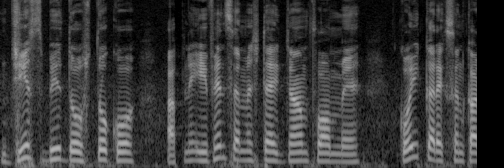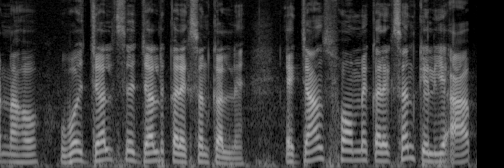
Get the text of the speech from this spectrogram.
जिस भी दोस्तों को अपने इवेंट सेमेस्टर एग्ज़ाम फॉर्म में कोई करेक्शन करना हो वो जल्द से जल्द करेक्शन कर लें। एग्ज़ाम्स फॉर्म में करेक्शन के लिए आप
